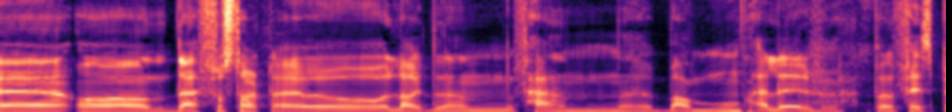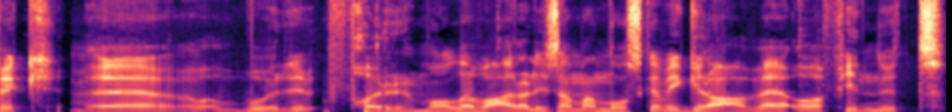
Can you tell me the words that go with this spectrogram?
Eh, og derfor starta jeg og lagde den fanbanden, eller på Facebook, eh, hvor formålet var å liksom at nå skal vi grave og finne ut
